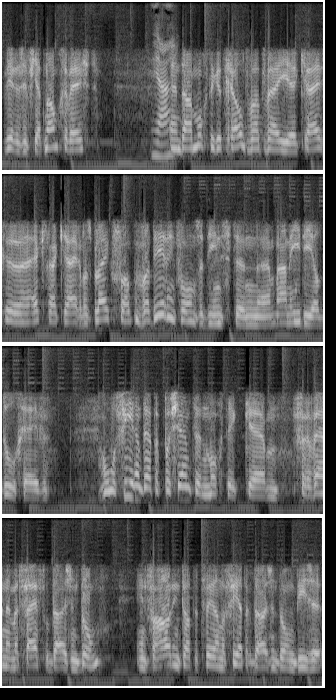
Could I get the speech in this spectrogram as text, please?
weer eens in Vietnam geweest. Ja. En daar mocht ik het geld wat wij uh, krijgen, extra krijgen, dat is blijkbaar waardering voor onze diensten aan een ideeel doel geven. 134 patiënten mocht ik um, verwennen met 50.000 dong. In verhouding tot de 240.000 dong die ze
